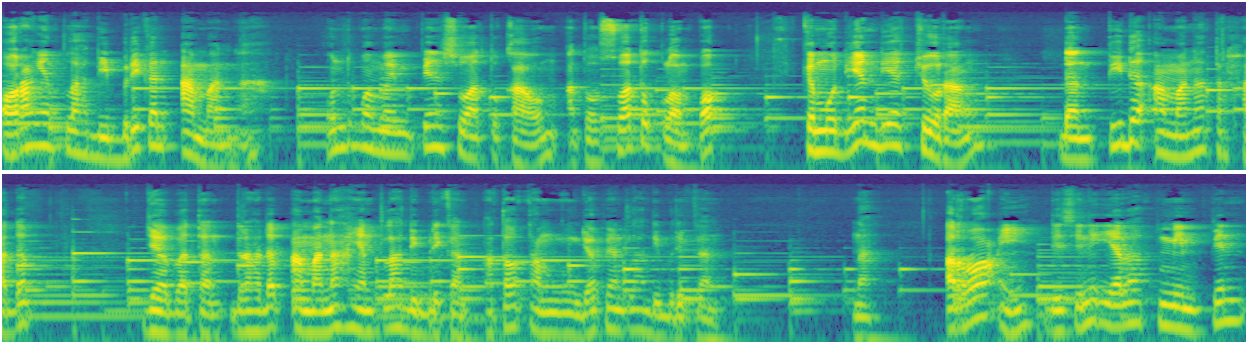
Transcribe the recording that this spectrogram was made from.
orang yang telah diberikan amanah untuk memimpin suatu kaum atau suatu kelompok kemudian dia curang dan tidak amanah terhadap jabatan terhadap amanah yang telah diberikan atau tanggung jawab yang telah diberikan. Nah, ar-ra'i di sini ialah pemimpin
